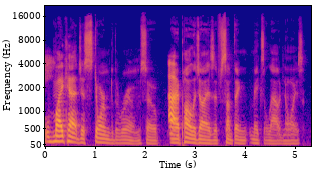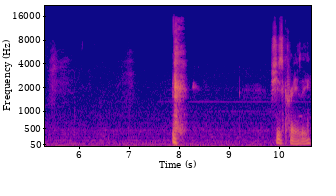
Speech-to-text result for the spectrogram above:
Well, my cat just stormed the room, so I Oh. apologize if something makes a loud noise. She's crazy.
